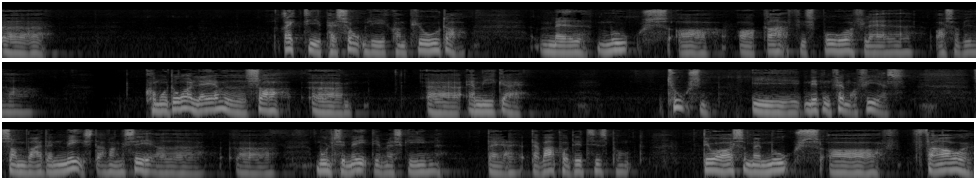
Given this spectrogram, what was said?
øh, rigtige personlige computer med mus og, og grafisk brugerflade osv. Commodore lavede så øh, øh, Amiga 1000 i 1985, som var den mest avancerede øh, multimediemaskine, der, der var på det tidspunkt. Det var også med mus og farve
